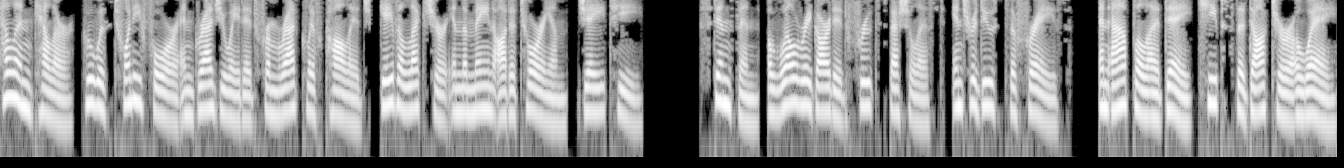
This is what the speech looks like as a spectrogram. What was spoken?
Helen Keller, who was 24 and graduated from Radcliffe College, gave a lecture in the main auditorium. J.T. Stinson, a well-regarded fruit specialist, introduced the phrase, "'An apple a day keeps the doctor away'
